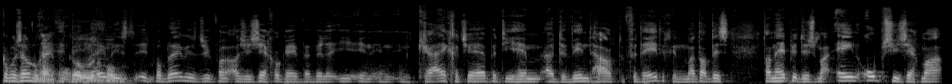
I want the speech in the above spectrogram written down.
komen we zo nog Nee. even Het probleem, is, het probleem is natuurlijk van als je zegt, oké, we willen hier in, in, een krijgertje hebben die hem uit de wind houdt verdedigen. Maar dat is, dan heb je dus maar één optie, zeg maar,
